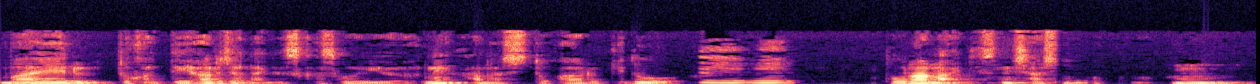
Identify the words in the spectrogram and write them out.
映えるとかってあるじゃないですか、そういうね、話とかあるけど、うんうん。撮らないですね、写真とか。うん。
